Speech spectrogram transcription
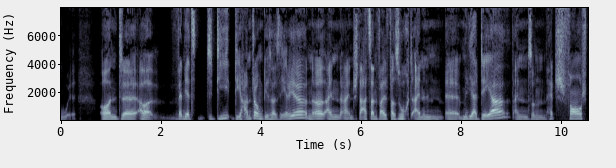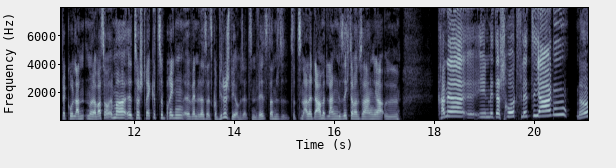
cool. Und äh, aber wenn jetzt die die Handlung dieser Serie, ne, ein, ein Staatsanwalt versucht einen äh, Milliardär, einen so einen Hedgefonds-Spekulanten oder was auch immer äh, zur Strecke zu bringen, äh, wenn du das als Computerspiel umsetzen willst, dann sitzen alle da mit langen Gesichtern und sagen, ja, äh, kann er äh, ihn mit der Schrotflinte jagen? Ne?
